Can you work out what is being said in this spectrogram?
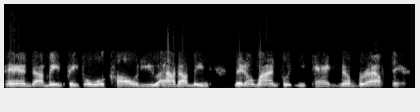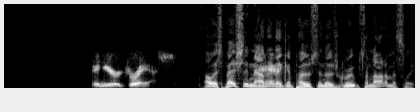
And I mean, people will call you out. I mean, they don't mind putting your tag number out there and your address. oh, especially now that they can post in those groups anonymously.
